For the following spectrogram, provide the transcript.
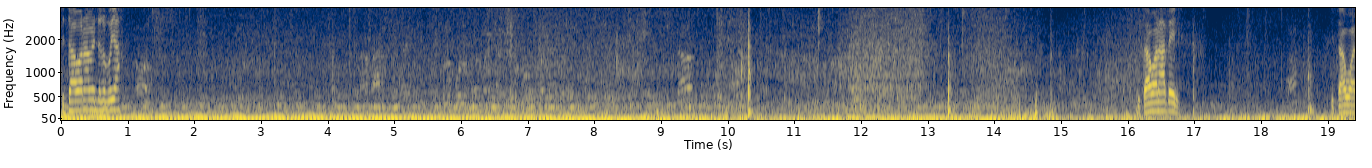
Bitawan namin dalawa ya. Oo. Bitawan natin. Bitawan.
